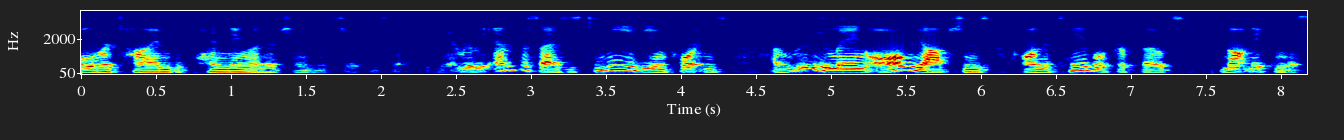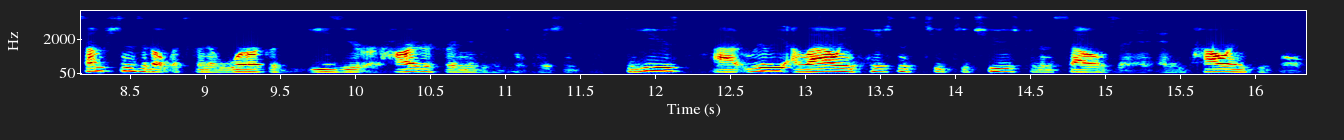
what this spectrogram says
over time, depending on their changing circumstances. And it really emphasizes to me the importance of really laying all the options on the table for folks, not making assumptions about what's going to work or be easier or harder for an individual patient, to use, uh, really allowing patients to, to choose for themselves and, and empowering people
